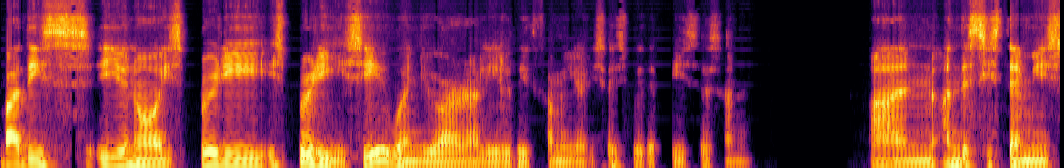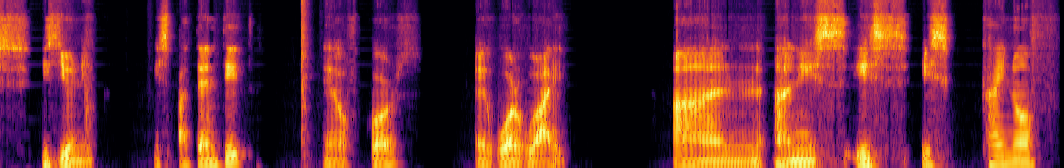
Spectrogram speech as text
but it's, you know, it's pretty, it's pretty easy when you are a little bit familiarized with the pieces and, and, and the system is, is unique. It's patented, uh, of course, uh, worldwide and and is is is kind of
